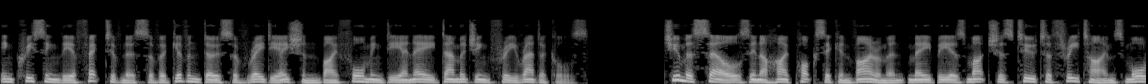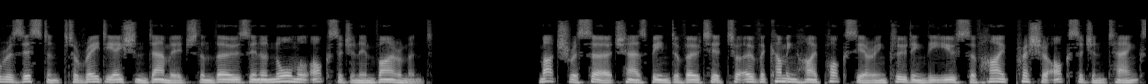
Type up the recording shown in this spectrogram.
increasing the effectiveness of a given dose of radiation by forming DNA-damaging free radicals. Tumor cells in a hypoxic environment may be as much as two to three times more resistant to radiation damage than those in a normal oxygen environment. Much research has been devoted to overcoming hypoxia including the use of high-pressure oxygen tanks,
